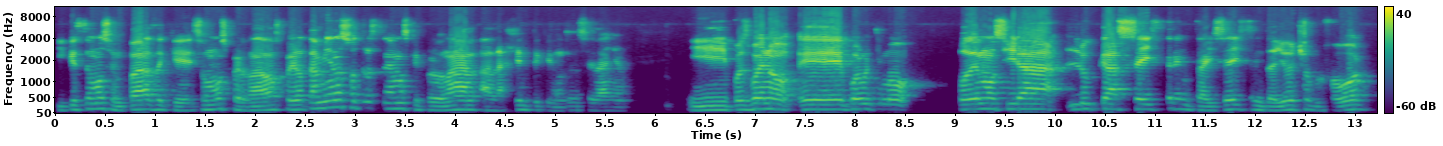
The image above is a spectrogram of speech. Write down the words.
y que estemos en paz de que somos perdonados, pero también nosotros tenemos que perdonar a la gente que nos hace daño. Y pues bueno, eh, por último, Podemos ir a Lucas 6, 36, 38, por favor.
